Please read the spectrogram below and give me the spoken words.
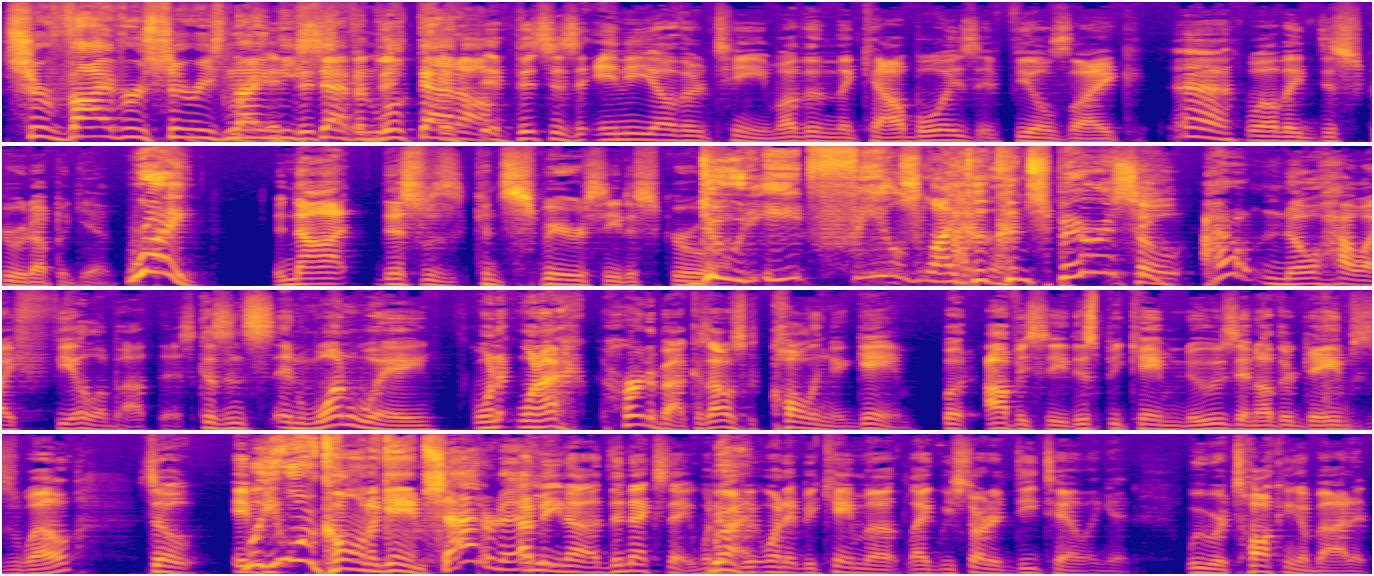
Survivor Series Right. If this- 97. if Look that if, up. If this is any other team other than the Cowboys, it feels like, eh, well, they just screwed up again. right. Not this was conspiracy to screw up. Dude, it feels like a conspiracy. So I don't know how I feel about this because in, in one way, when when I heard about, because I was calling a game, but obviously this became news in other games as well. So well, be- you weren't calling a game Saturday. I mean, uh, the next day when Right. it, when it became a, like we started detailing it, we were talking about it.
